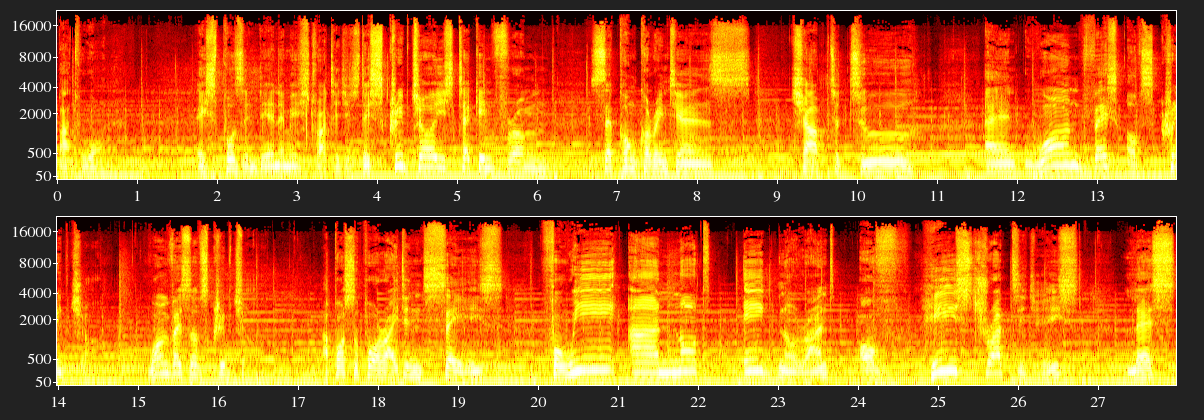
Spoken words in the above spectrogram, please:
Part 1. Exposing the Enemy's Strategies. The scripture is taken from 2 Corinthians chapter 2 and one verse of scripture. One verse of scripture. Apostle Paul writing says, for we are not ignorant of his strategies, lest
